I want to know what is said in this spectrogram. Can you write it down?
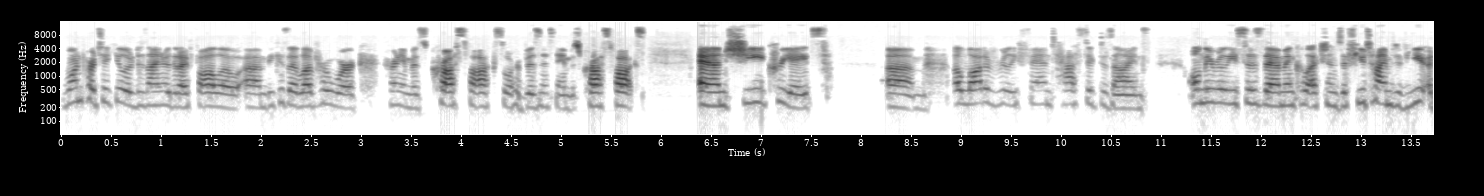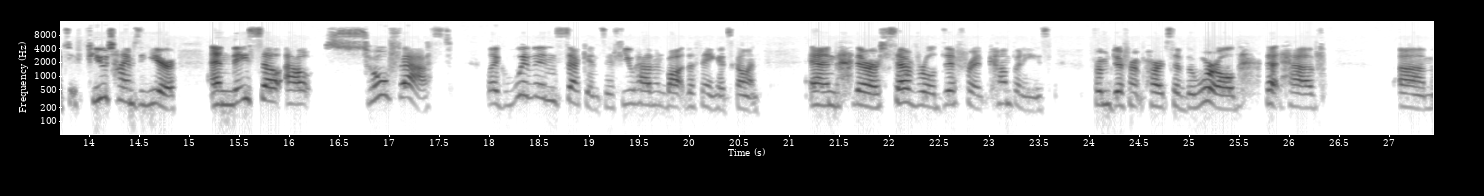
one particular designer that I follow um, because I love her work. Her name is CrossFox, or her business name is CrossFox, and she creates um, a lot of really fantastic designs. Only releases them in collections a few times a year, a few times a year, and they sell out so fast, like within seconds. If you haven't bought the thing, it's gone. And there are several different companies from different parts of the world that have um,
